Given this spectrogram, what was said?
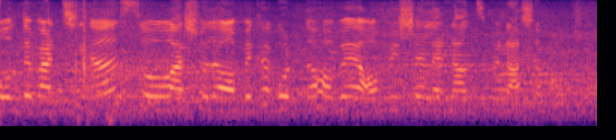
বলতে পারছি না সো আসলে অপেক্ষা করতে হবে অফিসিয়াল অ্যানাউন্সমেন্ট আসা পর্যন্ত।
